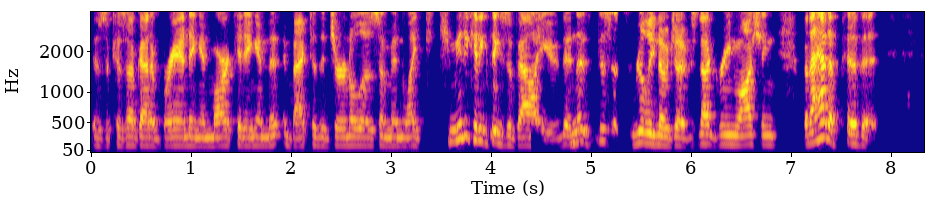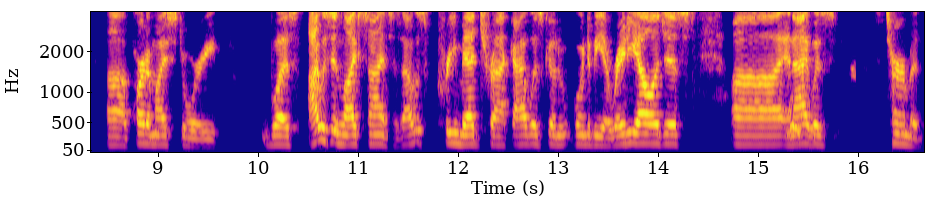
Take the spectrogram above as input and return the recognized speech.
is because I've got a branding and marketing and, the, and, back to the journalism and like communicating things of value. And this, this, is really no joke. It's not greenwashing, but I had a pivot. Uh, part of my story was I was in life sciences. I was pre med track. I was going to, going to be a radiologist, uh, and I was determined.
